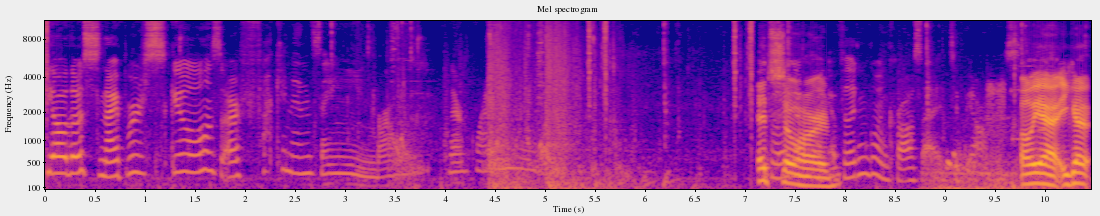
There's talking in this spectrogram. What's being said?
Yo, those sniper skills are fucking insane, bro. They're great. It's so like hard. I feel like I'm going cross-eyed, to be honest. Oh yeah, you got.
